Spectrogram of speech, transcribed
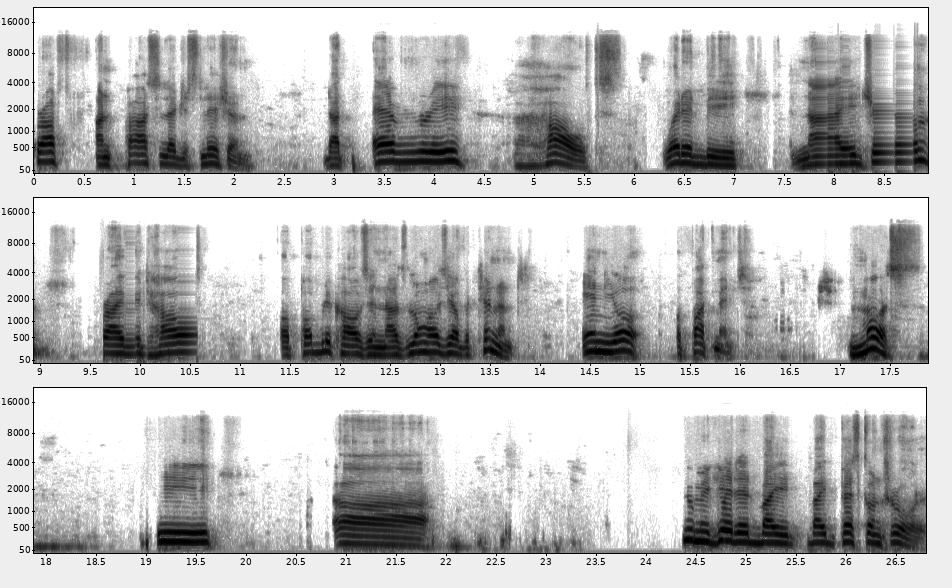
craft and pass legislation that every house, whether it be NYCHA, private house, or public housing, as long as you have a tenant in your apartment, must be uh, fumigated by, by pest control.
